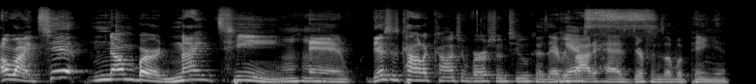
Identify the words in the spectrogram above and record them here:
All right, tip number 19. Mm-hmm. And this is kind of controversial too because everybody Yes. has difference of opinion.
